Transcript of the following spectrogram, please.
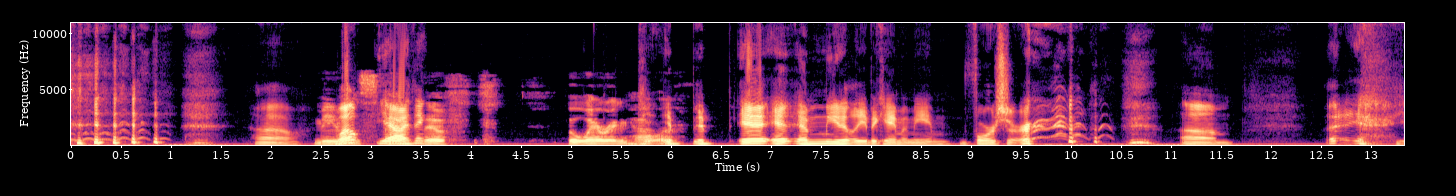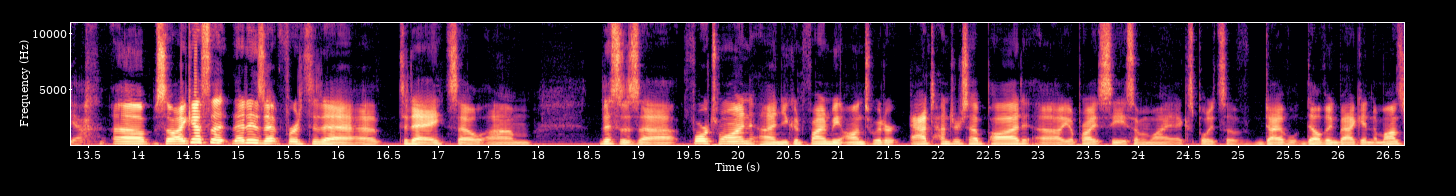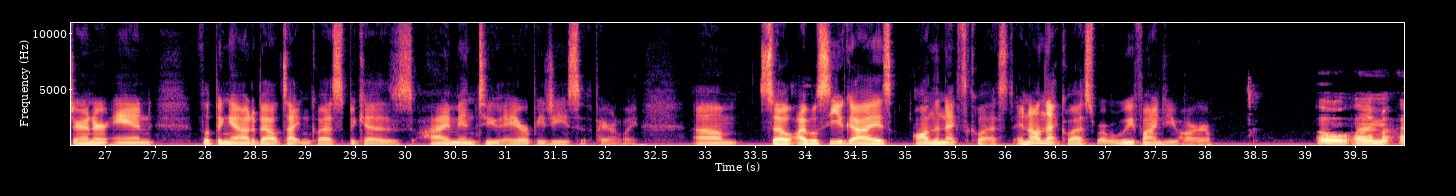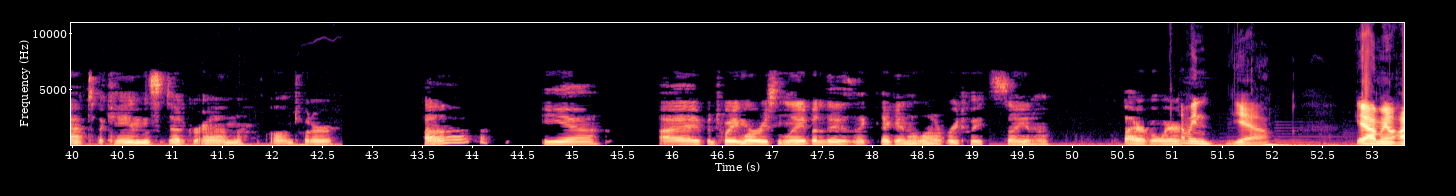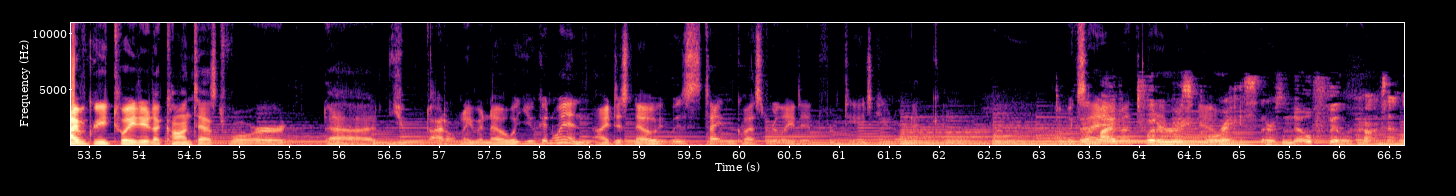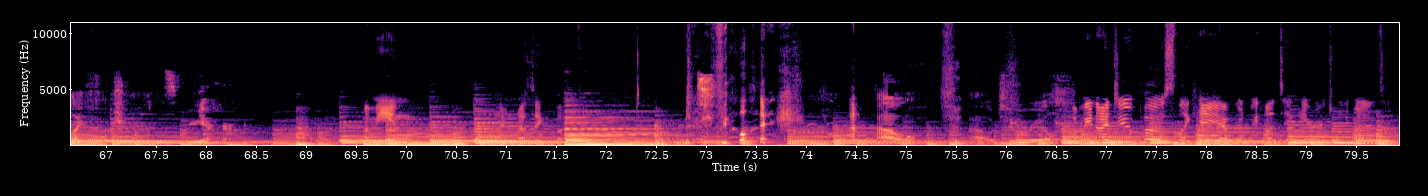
oh. Memes. Well, yeah, I think- have bewailing power. It, it, it, it immediately became a meme for sure. um, uh, yeah. Uh, so I guess that that is it for today. Uh, today. So um, this is uh, Fortune, and you can find me on Twitter at Hunters Hub Pod. Uh, you'll probably see some of my exploits of dive, delving back into Monster Hunter and flipping out about Titan Quest because I'm into ARPGs apparently. Um, so I will see you guys on the next quest. And on that quest, where will we find you, Hara? Oh, I'm at Akane's Dead Gran on Twitter. Uh, yeah. I've been tweeting more recently, but it is, like, again, a lot of retweets, so, you know. Buyer beware. I mean, yeah, yeah. I mean, I've retweeted a contest for. Uh, you, I don't even know what you can win. I just know it was Titan Quest related from THQ Nordic. And I'm Then excited my about Twitter game is right now. great. There's no filler content like Fortune's. Yeah. I mean, I'm nothing but. I feel like. Ow. Ow, too real. I mean, I do post like, "Hey, I'm going to be hunting here in 20 minutes."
